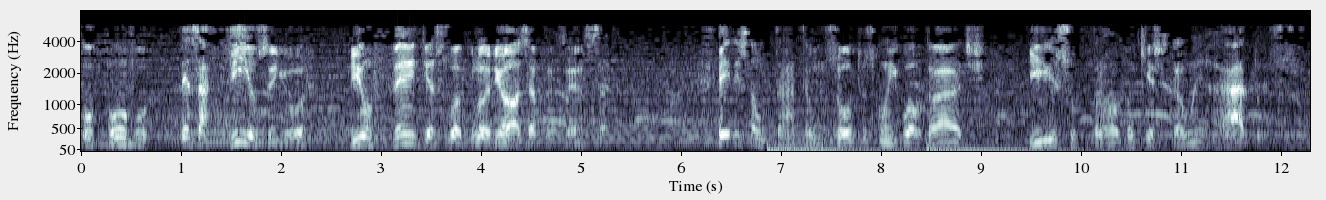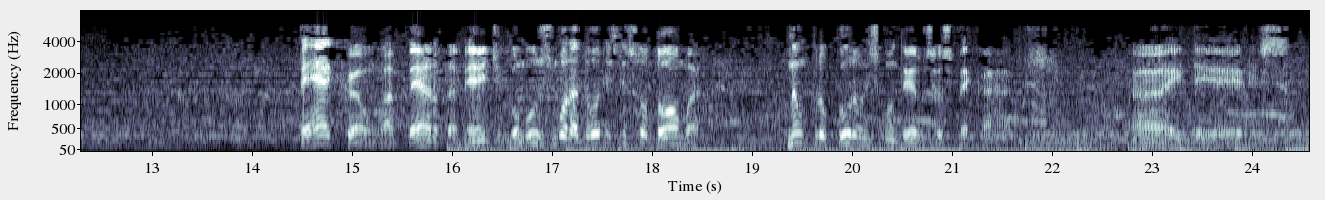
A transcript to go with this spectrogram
o povo desafia o Senhor e ofende a sua gloriosa presença. Eles não tratam os outros com igualdade, e isso prova que estão errados. Pecam abertamente como os moradores de Sodoma. Não procuram esconder os seus pecados. Ai deles!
